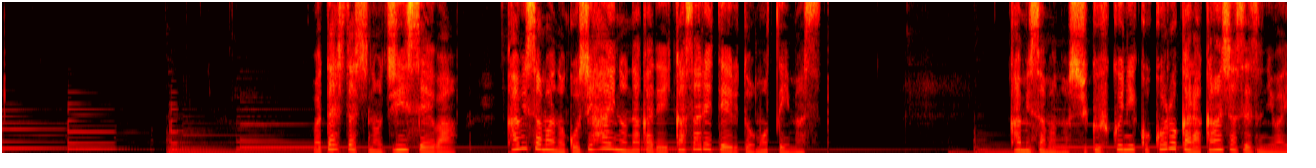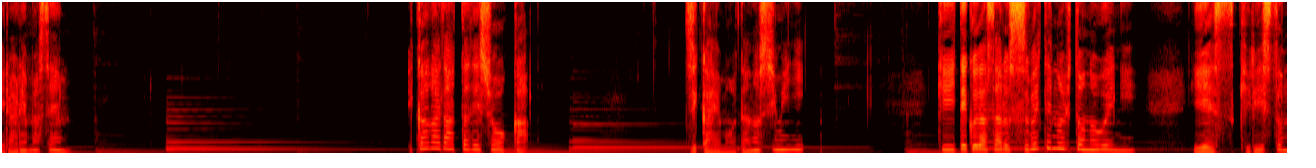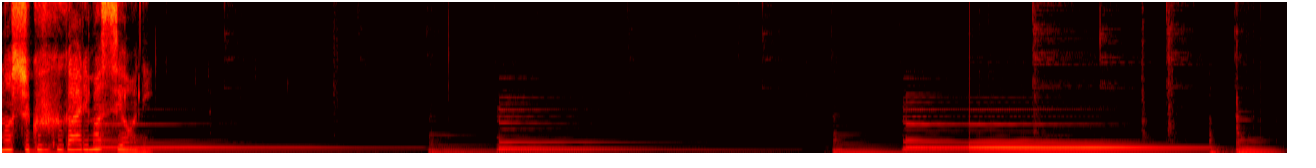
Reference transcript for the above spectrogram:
私たちの人生は神様のご支配の中で生かされていると思っています。神様の祝福に心から感謝せずにはいられません。いかがだったでしょうか？次回もお楽しみに。聞いてくださるすべての人の上にイエス・キリストの祝福がありますように。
